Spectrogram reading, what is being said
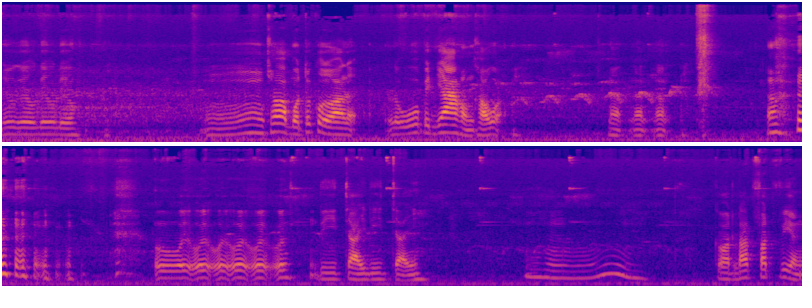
เร็วเร็วเร็วเร็วอืมชอบบททุกคนเลยรู้ว่าเป็นย่าของเขาอะนั่นนั่นนั่นโอ้ยโอ้ยโอ้ยโอ้ยโอ้ยโอ้ยดีใจดีใจอื้อหือกอดรัดฟัดเวียง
